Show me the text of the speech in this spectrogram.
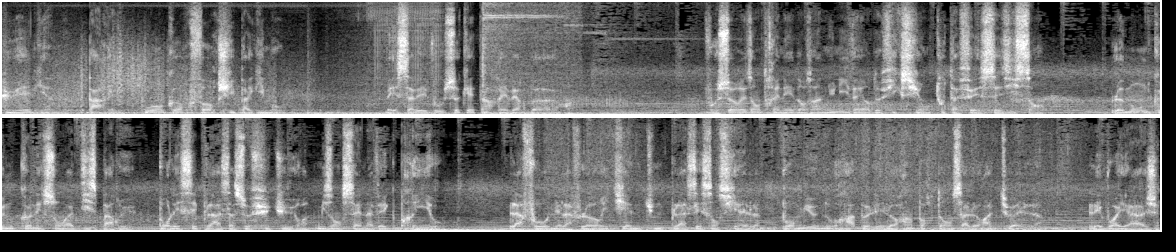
puis Alien, Paris ou encore Fort Chipagimo. Mais savez-vous ce qu'est un réverbeur? Vous serez entraîné dans un univers de fiction tout à fait saisissant. Le monde que nous connaissons a disparu pour laisser place à ce futur mis en scène avec brio. La faune et la flore y tiennent une place essentielle pour mieux nous rappeler leur importance à l'heure actuelle. Les voyages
